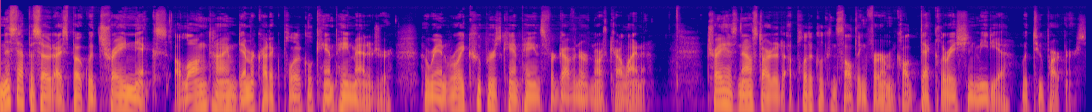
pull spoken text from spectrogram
In this episode, I spoke with Trey Nix, a longtime Democratic political campaign manager who ran Roy Cooper's campaigns for governor of North Carolina. Trey has now started a political consulting firm called Declaration Media with two partners.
